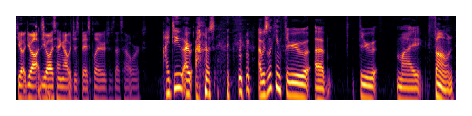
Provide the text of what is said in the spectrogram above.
Do you, do, you, do you always hang out with just bass players? Is that how it works? I do. I, I was, I was looking through uh, through my phone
